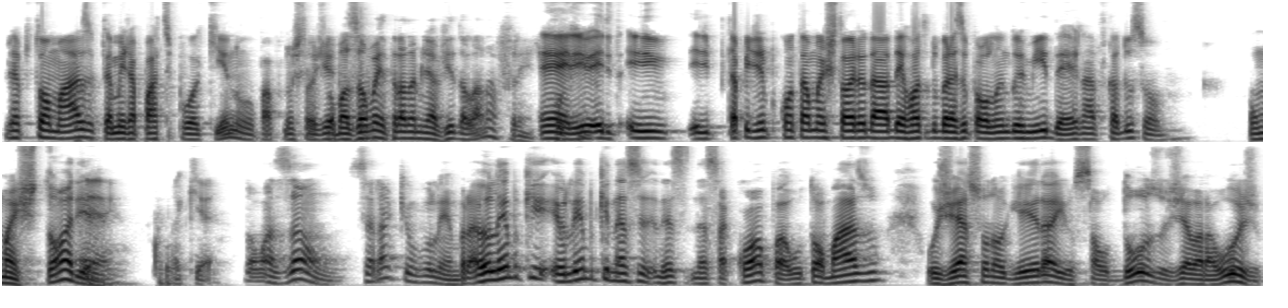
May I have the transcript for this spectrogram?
já Tomás, que também já participou aqui no Papo Nostalgia. O Tomazão vai entrar na minha vida lá na frente. É, ele, ele, ele, ele tá pedindo pra contar uma história da derrota do Brasil pra Holanda em 2010, na África do Sul. Uma história? É, aqui é. Tomazão, será que eu vou lembrar? Eu lembro que, eu lembro que nessa, nessa, Copa, o Tomaso, o Gerson Nogueira e o saudoso Gé Araújo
